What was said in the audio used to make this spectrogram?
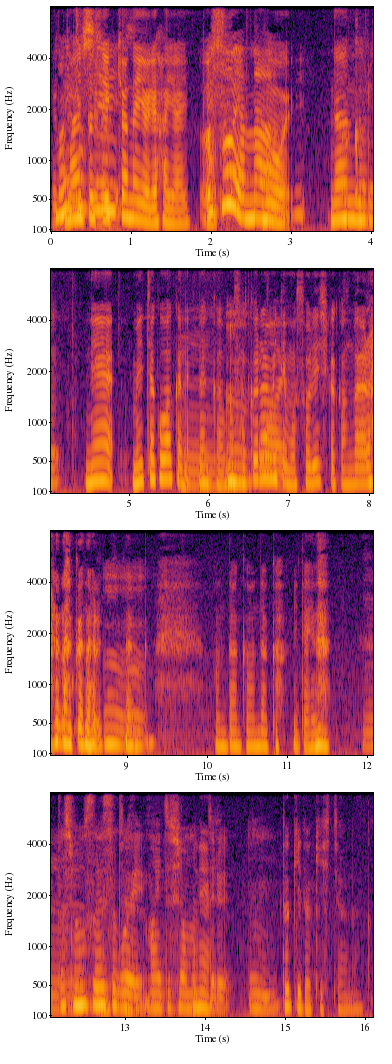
毎毎年？年去年より早いってあそうやんな。もわうなんねめっちゃ怖くない、うんなんかもう桜見てもそれしか考えられなくなる、うんうなんかん温暖化温暖化みたいな。うん。私もそれすごい毎年思ってる、うん。ドキドキしちゃうなんか。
